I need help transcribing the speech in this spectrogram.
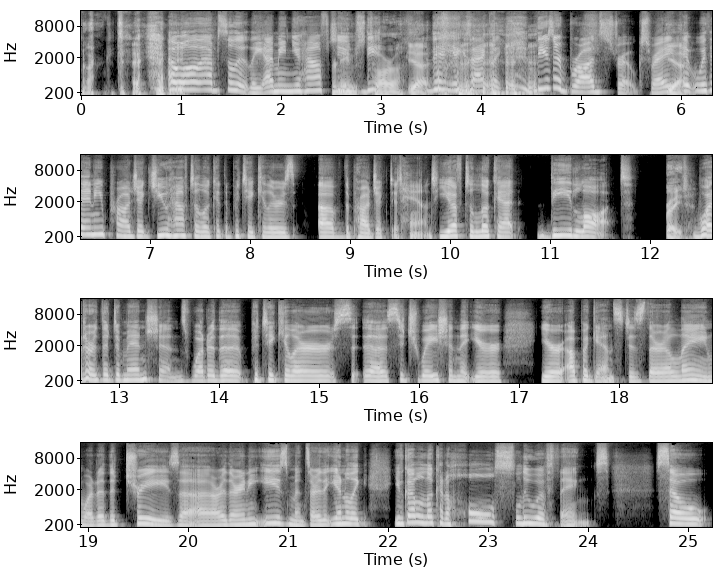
an architect. Oh, well, absolutely. I mean, you have her to. name's the- tara yeah. They- exactly. These are broad strokes, right? Yeah. It- with any project, you have to look at the particulars of the project at hand. You have to look at the lot. Right. What are the dimensions? What are the particular uh, situation that you're you're up against? Is there a lane? What are the trees? Uh, are there any easements? Are there, you know, like you've got to look at a whole slew of things. So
